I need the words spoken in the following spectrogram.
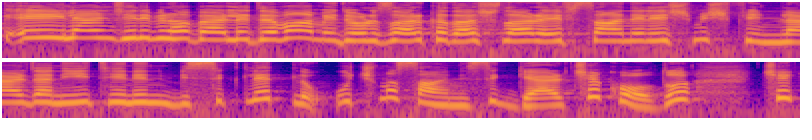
Çok eğlenceli bir haberle devam ediyoruz arkadaşlar. Efsaneleşmiş filmlerden E.T.'nin bisikletle uçma sahnesi gerçek oldu. Çek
